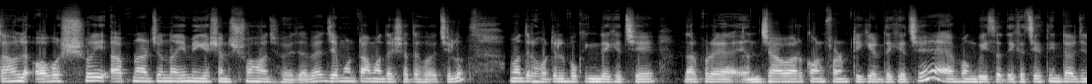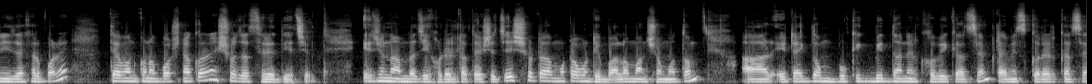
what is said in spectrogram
তাহলে অবশ্যই আপনার জন্য ইমিগ্রেশন সহজ হয়ে যাবে, যেমনটা আমাদের সাথে হয়েছিল। আমাদের হোটেল বুকিং দেখেছে, তারপরে যাওয়ার কনফার্ম টিকিট দেখেছে এবং ভিসা দেখেছে। তিনটা জিনিস দেখার পরে তেমন কোনো প্রশ্ন করে সোজা ছেড়ে দিয়েছে। এই জন্য আমরা যে হোটেলটাতে এসেছি, সেটা মোটামুটি ভালো মানসম্মত আর এটা একদম বুকিং বিদ্যানের খুবই কাছে, টাইম স্কোয়ারের কাছে।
